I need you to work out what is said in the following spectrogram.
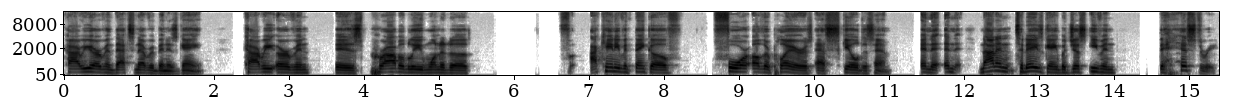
Kyrie Irving, that's never been his game. Kyrie Irving is probably one of the I can't even think of four other players as skilled as him. And and not in today's game, but just even the history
